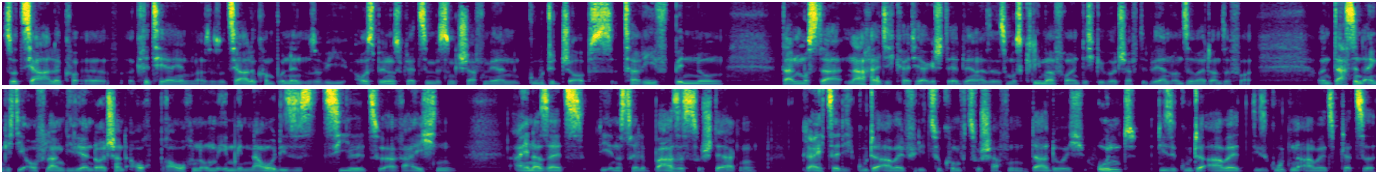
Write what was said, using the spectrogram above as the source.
soziale äh, Kriterien, also soziale Komponenten, sowie Ausbildungsplätze müssen geschaffen werden, gute Jobs, Tarifbindung, dann muss da Nachhaltigkeit hergestellt werden, also es muss klimafreundlich gewirtschaftet werden und so weiter und so fort. Und das sind eigentlich die Auflagen, die wir in Deutschland auch brauchen, um eben genau dieses Ziel zu erreichen. Einerseits die industrielle Basis zu stärken, gleichzeitig gute Arbeit für die Zukunft zu schaffen dadurch und diese gute Arbeit, diese guten Arbeitsplätze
